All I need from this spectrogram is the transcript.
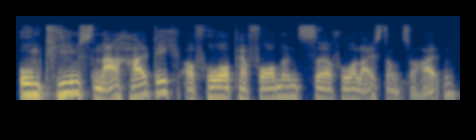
um Teams nachhaltig auf hoher Performance, auf hoher Leistung zu halten.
